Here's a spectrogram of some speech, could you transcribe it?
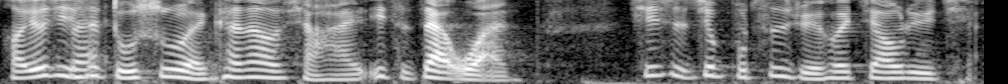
好，尤其是读书人看到小孩一直在玩，其实就不自觉会焦虑起来。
